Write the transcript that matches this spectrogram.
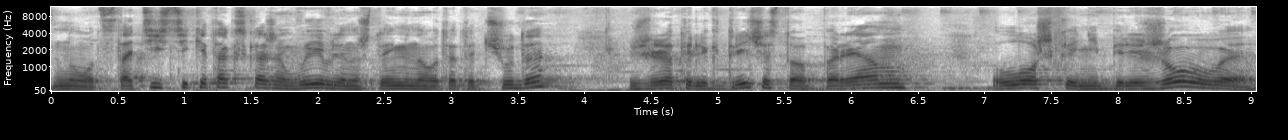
ну, вот, статистики, так скажем, выявлено, что именно вот это чудо жрет электричество прям ложкой не пережевывая.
